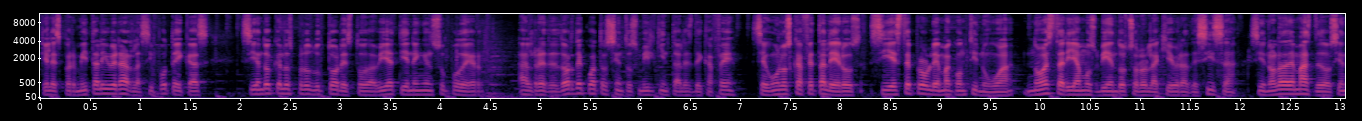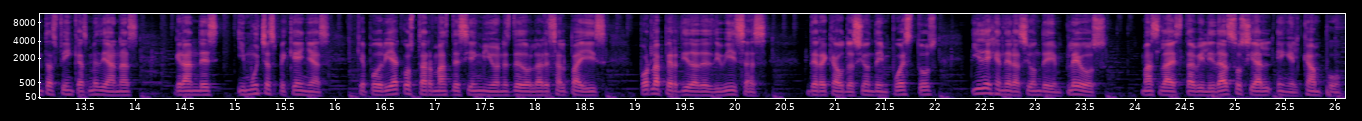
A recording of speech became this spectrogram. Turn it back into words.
que les permita liberar las hipotecas, siendo que los productores todavía tienen en su poder alrededor de 400.000 quintales de café. Según los cafetaleros, si este problema continúa, no estaríamos viendo solo la quiebra de Sisa, sino la de más de 200 fincas medianas, grandes y muchas pequeñas, que podría costar más de 100 millones de dólares al país por la pérdida de divisas, de recaudación de impuestos y de generación de empleos, más la estabilidad social en el campo.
